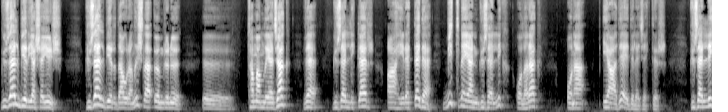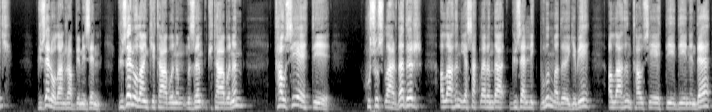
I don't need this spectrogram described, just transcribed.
güzel bir yaşayış, güzel bir davranışla ömrünü e, tamamlayacak ve güzellikler ahirette de bitmeyen güzellik olarak ona iade edilecektir. Güzellik, güzel olan Rabbimizin, güzel olan kitabımızın, kitabının tavsiye ettiği hususlardadır. Allah'ın yasaklarında güzellik bulunmadığı gibi, Allah'ın tavsiye ettiği dininde,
